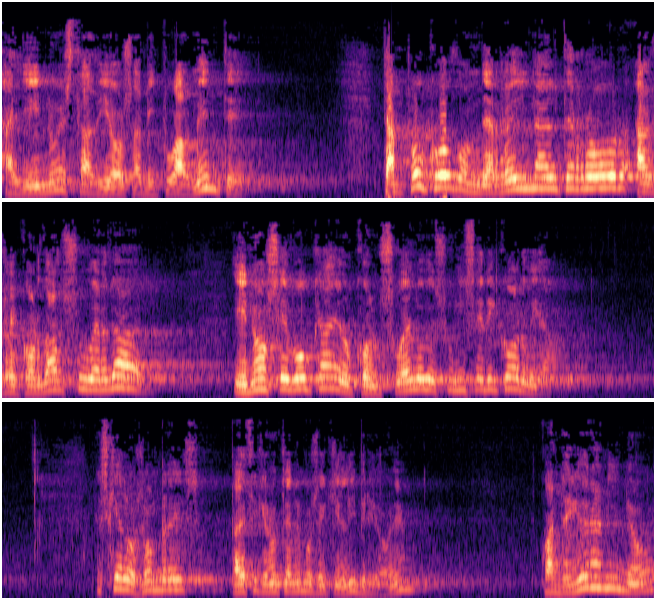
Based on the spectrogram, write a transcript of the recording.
allí no está Dios habitualmente, Tampoco donde reina el terror al recordar su verdad y no se evoca el consuelo de su misericordia. Es que los hombres parece que no tenemos equilibrio. ¿eh? Cuando yo era niño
